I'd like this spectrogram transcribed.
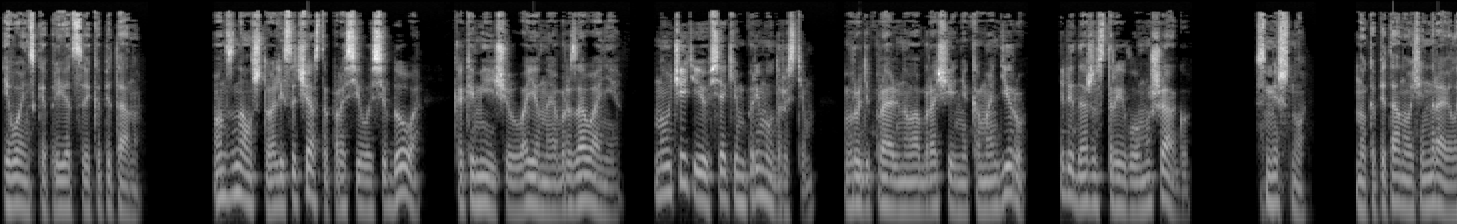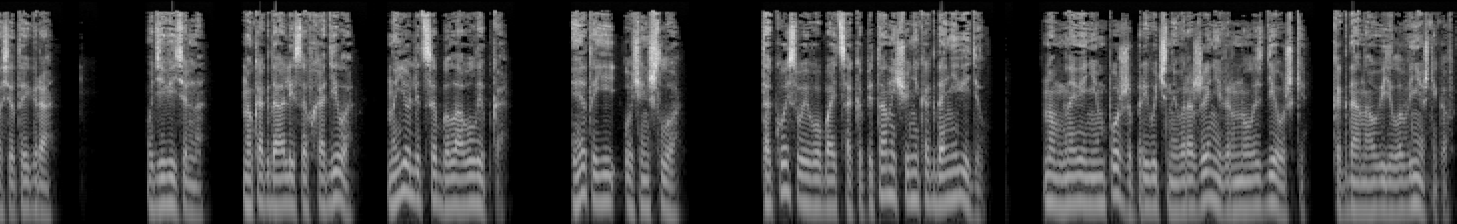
и воинское приветствие капитану. Он знал, что Алиса часто просила Седова как имеющего военное образование, научить ее всяким премудростям, вроде правильного обращения к командиру или даже строевому шагу. Смешно, но капитану очень нравилась эта игра. Удивительно, но когда Алиса входила, на ее лице была улыбка. И это ей очень шло. Такой своего бойца капитан еще никогда не видел. Но мгновением позже привычное выражение вернулось девушке, когда она увидела внешников.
